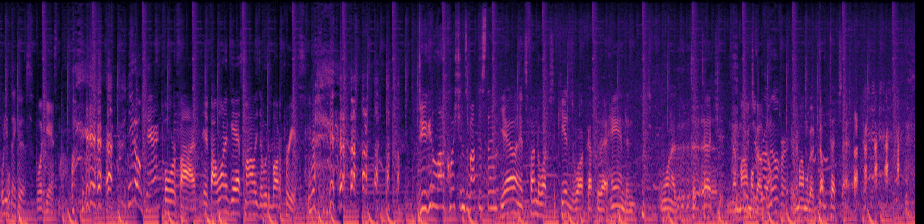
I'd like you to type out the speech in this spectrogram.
What do you think it is? What gas mileage? You don't care. Four or five. If I wanted gas mileage, I would have bought a Prius. Do you get a lot of questions about this thing? Yeah, and it's fun to watch the kids walk up to that hand and want to touch it. And their mom will go, don't, over. their mom will go, don't touch that.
